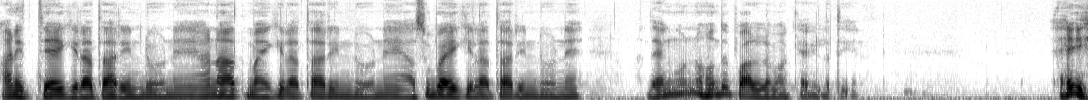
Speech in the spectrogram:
අනිත්‍යය කියලා අතාරින්ට ඕනේ අනාත්මයි කියලා අතාරින්ට ඕනේ අසුබයි කියලා අතාරින්ට ඕනේ. දැන් ඔන්න හොඳ පල්ලමක් ඇවිල තියෙන ඇයි?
